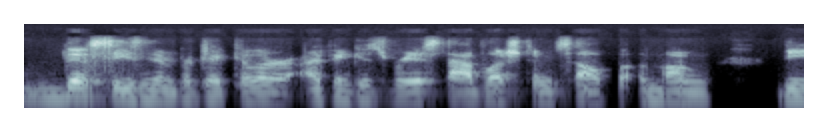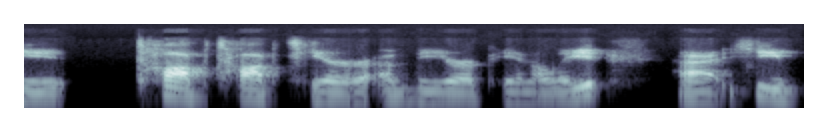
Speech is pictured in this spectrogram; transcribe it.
this season in particular, I think has reestablished himself among the top top tier of the European elite. Uh, he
